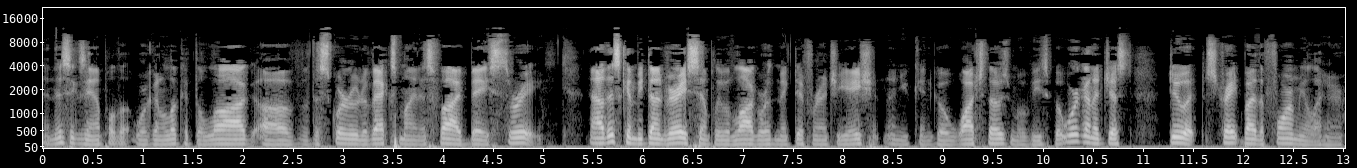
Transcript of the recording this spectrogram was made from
in this example, we're going to look at the log of the square root of x minus 5 base 3. Now, this can be done very simply with logarithmic differentiation, and you can go watch those movies, but we're going to just do it straight by the formula here.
